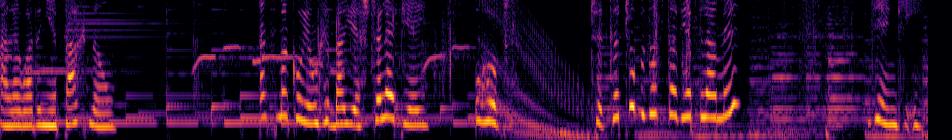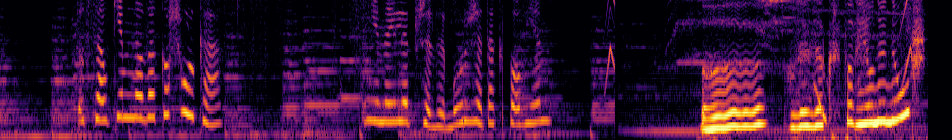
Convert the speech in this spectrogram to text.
Ale ładnie pachną. Smakują chyba jeszcze lepiej. Ups. Czy ketchup zostawia plamy? Dzięki. To całkiem nowa koszulka. Nie najlepszy wybór, że tak powiem. O, ale zakrwawiony nóż?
